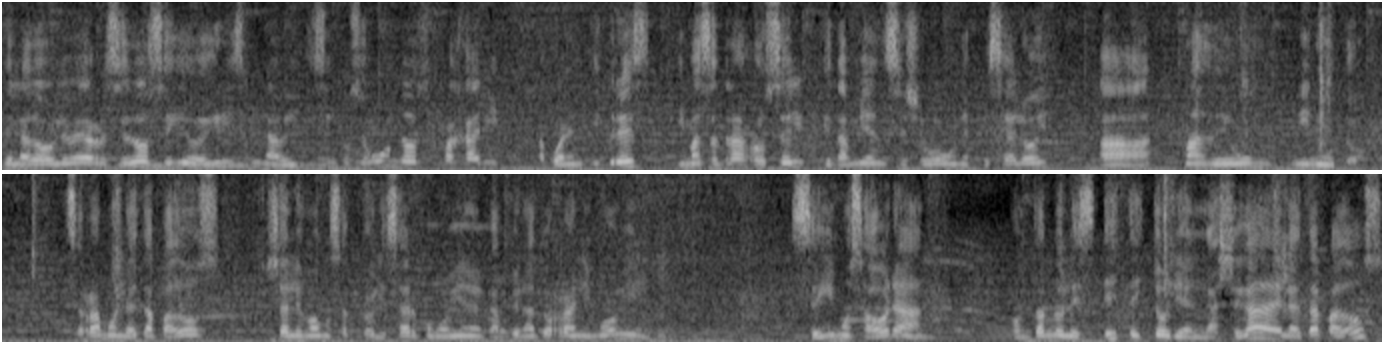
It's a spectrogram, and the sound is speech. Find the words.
de la WRC2, seguido de Grismin a 25 segundos, Pajari a 43 y más atrás Rosell, que también se llevó un especial hoy a más de un minuto. Cerramos la etapa 2, ya les vamos a actualizar cómo viene el campeonato rally móvil. Seguimos ahora contándoles esta historia en la llegada de la etapa 2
